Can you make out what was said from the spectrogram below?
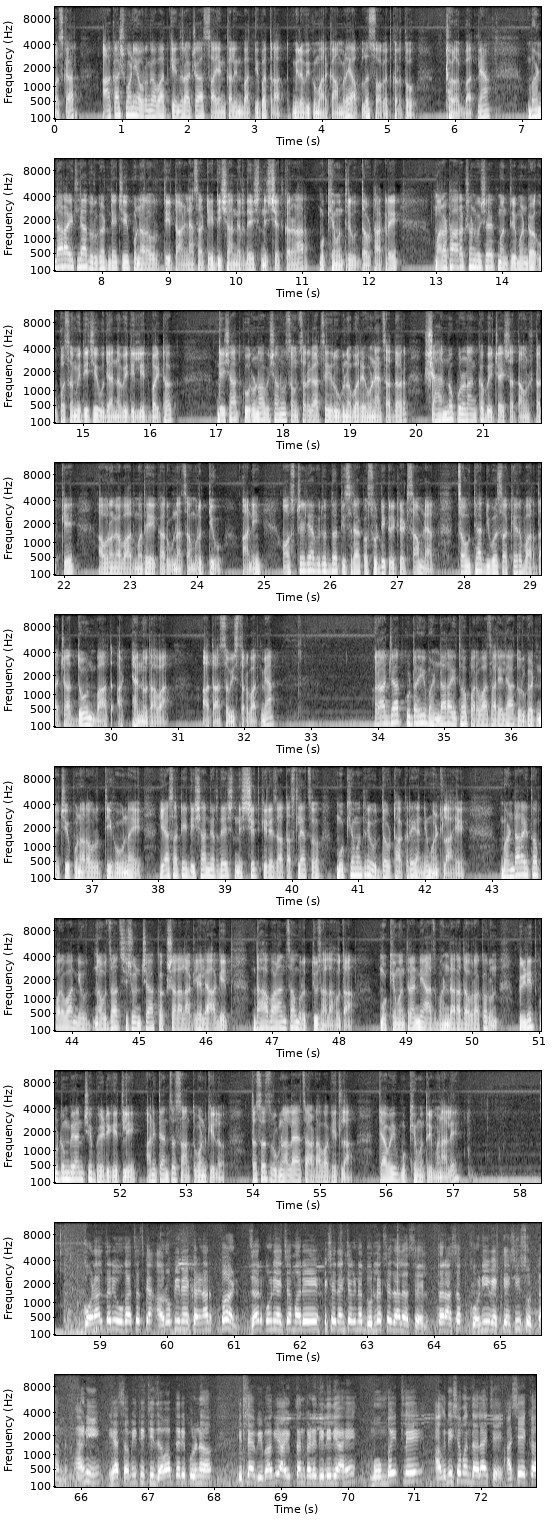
नमस्कार. आकाशवाणी औरंगाबाद केंद्राच्या सायंकालीन बातमीपत्रात मी रविकुमार कांबळे आपलं स्वागत करतो. ठळक बातम्या. भंडारा इथल्या दुर्घटनेची पुनरावृत्ती टाळण्यासाठी दिशानिर्देश निश्चित करणार मुख्यमंत्री उद्धव ठाकरे. मराठा आरक्षणविषयक मंत्रिमंडळ उपसमितीची उद्या नवी दिल्लीत बैठक. देशात कोरोना विषाणू संसर्गाचे रुग्ण बरे होण्याचा दर शहाण्णव पूर्णांक बेचाळीस शतांश टक्के औरंगाबादमध्ये एका रुग्णाचा मृत्यू आणि ऑस्ट्रेलियाविरुद्ध तिसऱ्या कसोटी क्रिकेट सामन्यात चौथ्या दिवस अखेर भारताच्या दोन बाद अठ्ठ्याण्णव धावा. आता सविस्तर बातम्या. राज्यात कुठंही भंडारा इथं परवा झालेल्या दुर्घटनेची पुनरावृत्ती होऊ नये यासाठी दिशानिर्देश निश्चित केले जात असल्याचं मुख्यमंत्री उद्धव ठाकरे यांनी म्हटलं आहे. भंडारा इथं परवा नवजात शिशूंच्या कक्षाला लागलेल्या आगीत दहा बाळांचा मृत्यू झाला होता. मुख्यमंत्र्यांनी आज भंडारा दौरा करून पीडित कुटुंबियांची भेट घेतली आणि त्यांचं सांत्वन केलं. तसंच रुग्णालयाचा आढावा घेतला. त्यावेळी मुख्यमंत्री म्हणाले कोणाला तरी उगाच काय आरोपी नाही करणार पण जर कोणी याच्यामध्ये पेक्षा त्यांच्याकडनं दुर्लक्ष झालं असेल तर असं कोणी व्यक्तीशी सुटणार नाही. आणि या समितीची जबाबदारी पूर्ण इथल्या विभागीय आयुक्तांकडे दिलेली आहे. मुंबईतले अग्निशमन दलाचे असे एक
